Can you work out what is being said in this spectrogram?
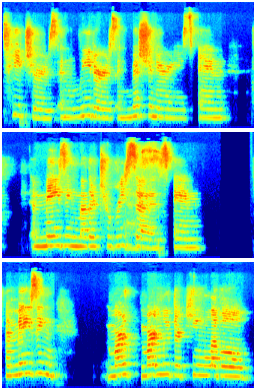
teachers and leaders and missionaries and amazing mother teresa's yes. and amazing martin luther king level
